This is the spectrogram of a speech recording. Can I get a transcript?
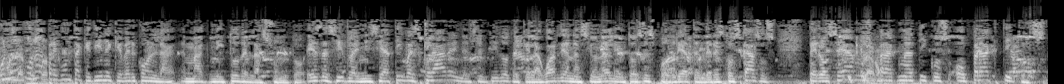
una, pregunta que tiene que ver con la magnitud del asunto. Es decir, la iniciativa es clara en el sentido de que la Guardia Nacional entonces podría atender estos casos, pero seamos pragmáticos o prácticos.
